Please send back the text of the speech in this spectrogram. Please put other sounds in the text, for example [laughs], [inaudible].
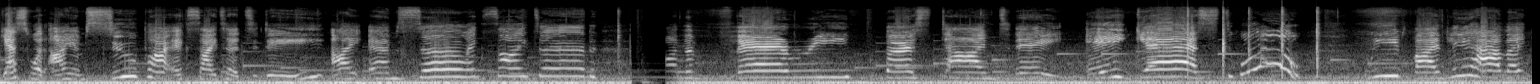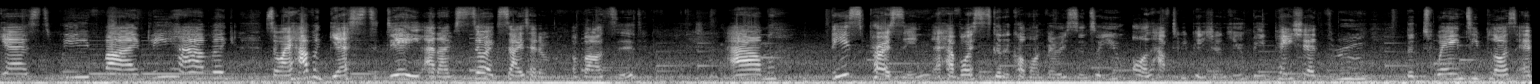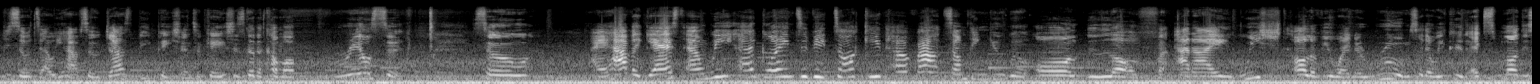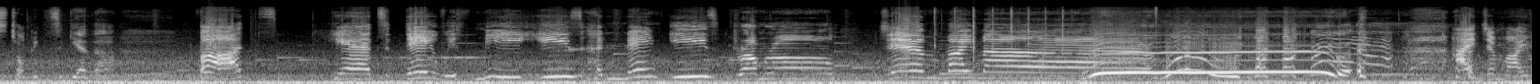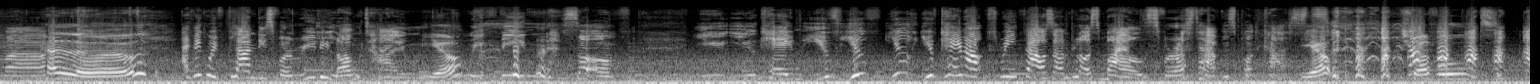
Guess what? I am super excited today. I am so excited. On the very first time today, a guest. Woo! We finally have a guest. We finally have a. So I have a guest today, and I'm so excited about it. Um, this person, her voice is going to come on very soon, so you all have to be patient. You've been patient through the 20 plus episodes that we have, so just be patient, okay? She's going to come up real soon. So I have a guest, and we are going to be talking about something you will all love. And I wish all of you were in a room so that we could explore this topic together. But here today with me is her name is drumroll Jemima. Hi Jemima. Hello. I think we've planned this for a really long time. Yeah. We've been sort of you came you've you you you came out 3000 plus miles for us to have this podcast. Yep. [laughs] Traveled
